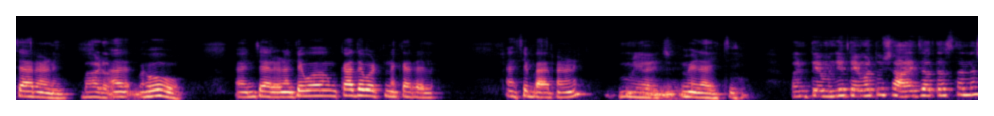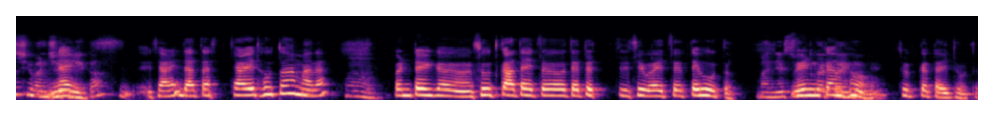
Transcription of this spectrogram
चार आणे भाडं. आ- हो. आणि चार आणे तेव्हा कादवटणं करायला. असे बारा आणे मिळायची. मिळायचे. पण ते म्हणजे तेव्हा तू शाळेत जात असताना शिवण शिकली नाही का? शाळेत जाता शाळेत होतं आम्हाला. हम्म. पण ते ग- सूत कातायचं त्याचं शिवायचं ते होतं. म्हणजे सूत विणकाम हो होती. सूत कताईत होतं.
